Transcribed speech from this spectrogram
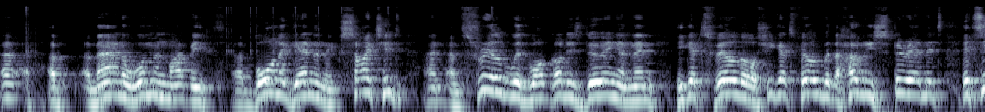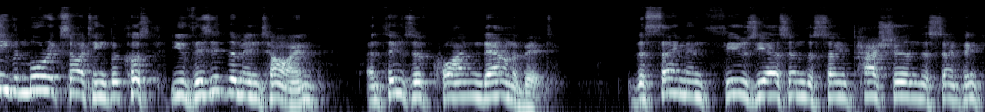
A, a, man or woman might be uh, born again and excited and, and thrilled with what God is doing, and then he gets filled or she gets filled with the Holy Spirit, and it's, it's even more exciting because you visit them in time and things have quietened down a bit the same enthusiasm, the same passion, the same thing.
